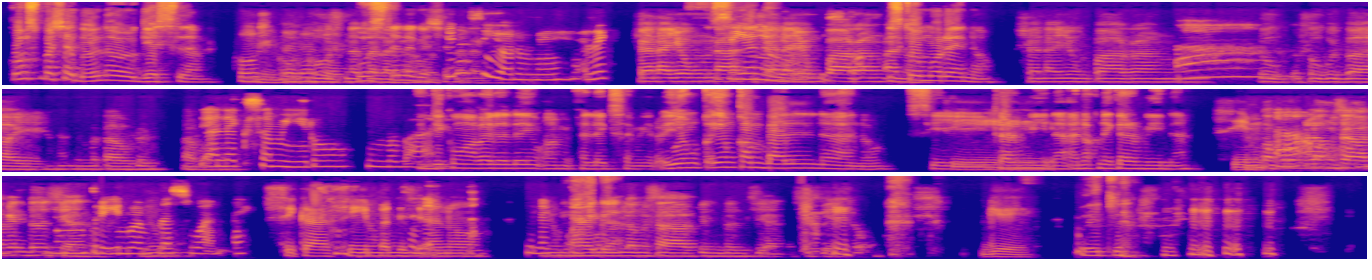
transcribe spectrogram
Host ba siya doon o guest lang? Host Hindi, talaga. host na Host talaga. talaga host siya. Sino si Yorme? Like, Siya na yung na, Si siya ano? na yung parang Isko ano, Moreno. siya na yung parang ah, so, so goodbye. Ano ba tawag doon? Tama si? Alex Samiro. Yung babae. Hindi ko nga kilala yung um, Alex Samiro. Yung, yung kambal na ano, si Si- Carmina, anak ni Carmina. Si, Yung Ah, lang oo. sa akin doon si Yung ano. 3 in 1 yung- plus 1. Ay, si Cassie, Yung- pati si ano, Yung Marga. lang sa akin doon si ano, si Beto. gay. Wait lang.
